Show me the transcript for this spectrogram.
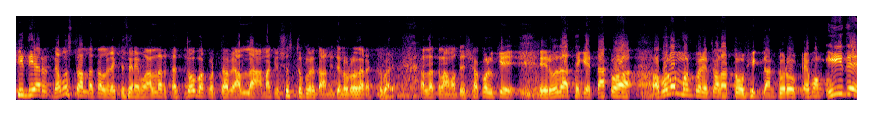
ফিদিয়ার ব্যবস্থা আল্লাহ তালা রেখেছেন এবং আল্লাহর কাছে তৌবা করতে হবে। আল্লাহ আমাকে সুস্থ করে দাও, আমি যেন রোজা রাখতে পারি। আল্লাহ তালা আমাদের সকলকে এই রোজা থেকে তাকোয়া অবলম্বন করে চলার তৌফিক দান করুক এবং ঈদে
